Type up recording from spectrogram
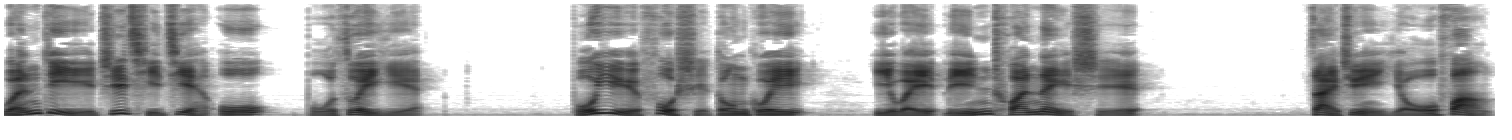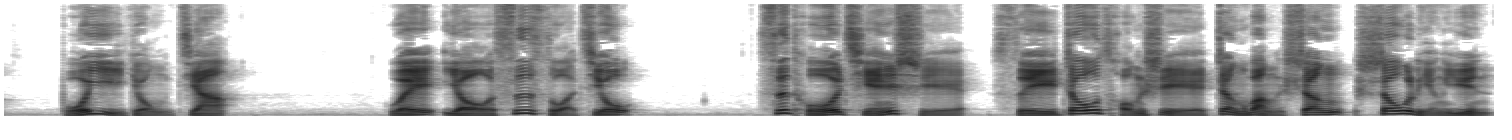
文帝知其见污，不罪也。不欲复使东归，以为临川内史，在郡游放。不义永嘉，为有司所究。司徒遣使随周从事郑望生收灵运，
